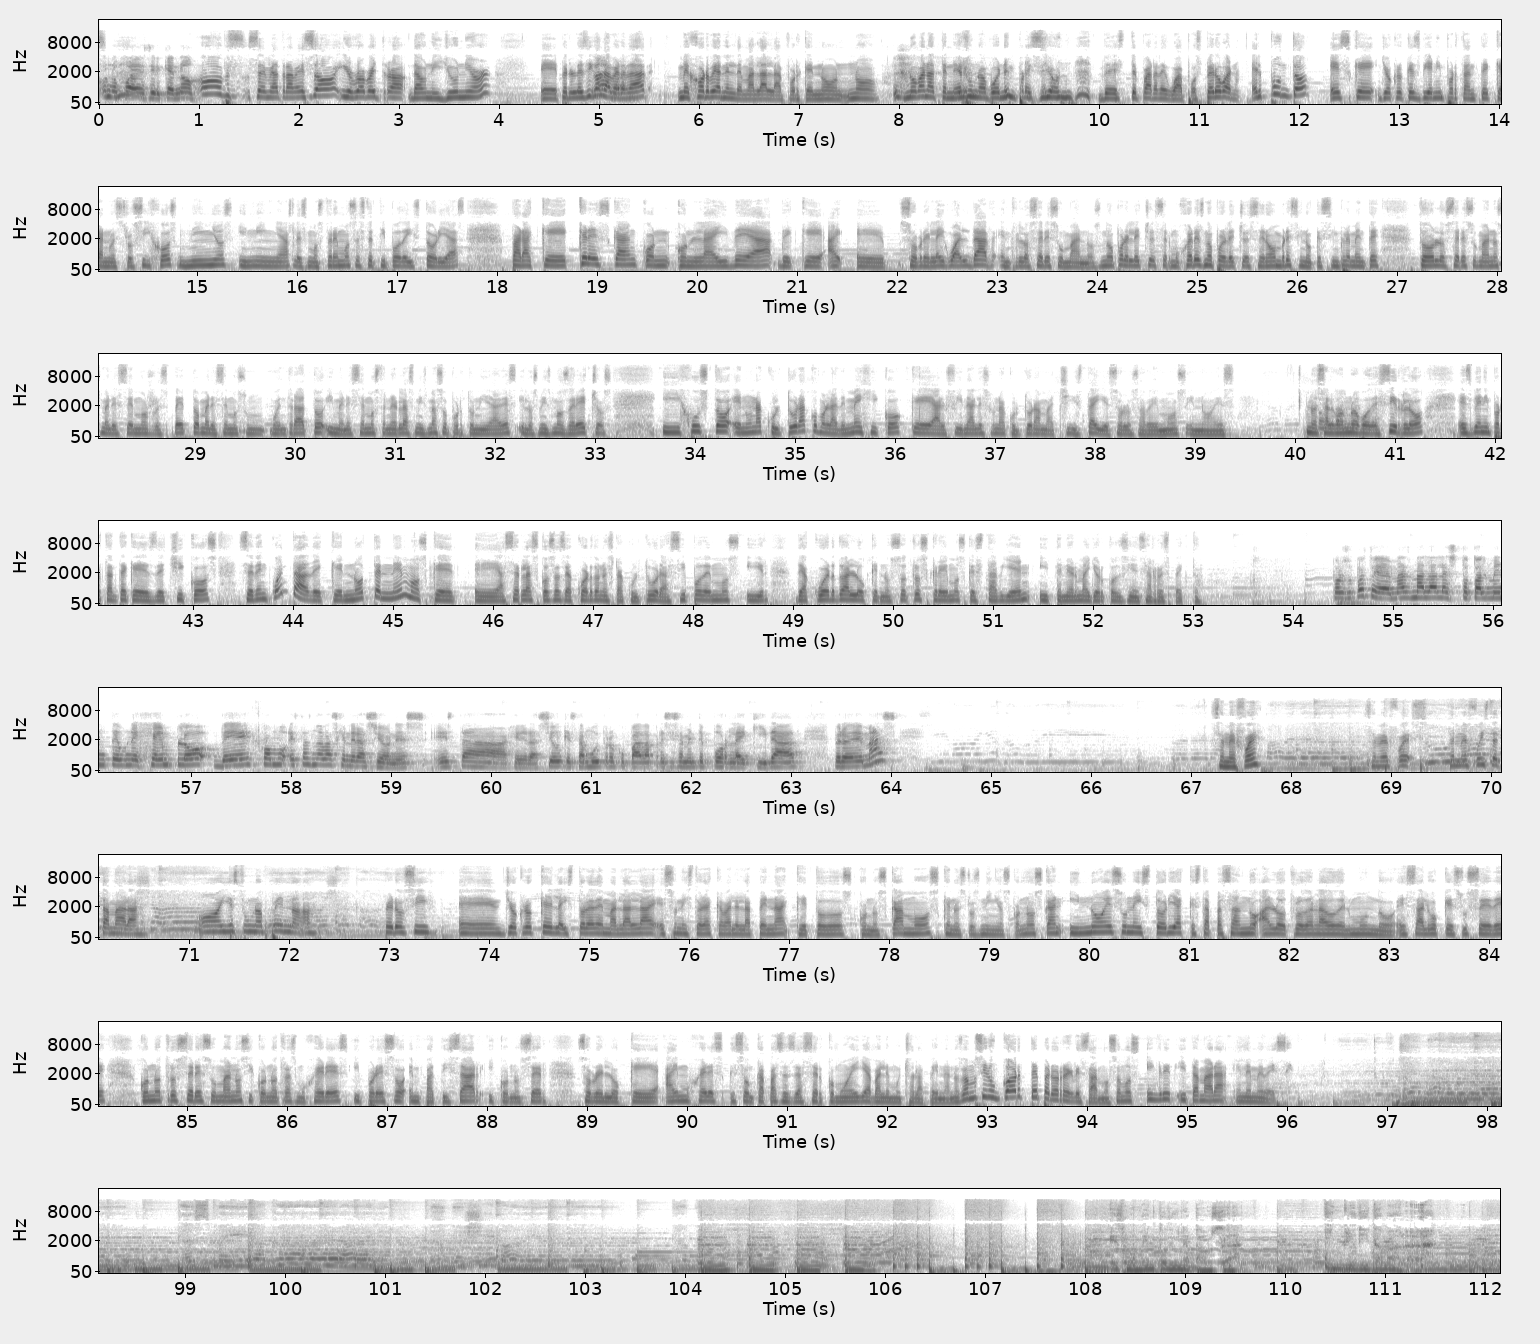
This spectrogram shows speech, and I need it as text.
uno, puede decir que no. Ups, se me atravesó y Robert Downey Jr., eh, pero les digo la verdad, mejor vean el de Malala porque no, no, no van a tener una buena impresión de este par de guapos. Pero bueno, el punto es que yo creo que es bien importante que a nuestros hijos, niños y niñas, les mostremos este tipo de historias para que crezcan con, con la idea de que hay eh, sobre la igualdad entre los seres humanos, no por el hecho de ser mujeres, no por el hecho de ser hombres, sino que simplemente todos los seres humanos merecemos respeto, merecemos un buen trato y merecemos tener las mismas oportunidades y los mismos derechos. Y justo en una cultura como la de México, que al final es una cultura machista y eso lo sabemos y no es no es algo nuevo decirlo, es bien importante que desde chicos se den cuenta de que no tenemos que eh, hacer las cosas de acuerdo a nuestra cultura, sí podemos ir de acuerdo a lo que nosotros creemos que está bien y tener mayor conciencia al respecto. Por supuesto, y además Malala es totalmente un ejemplo de cómo estas nuevas generaciones, esta generación que está muy preocupada precisamente por la equidad, pero además se me fue. Se me fue. Se me fuiste, Tamara. Ay, es una pena. Pero sí, eh, yo creo que la historia de Malala es una historia que vale la pena que todos conozcamos, que nuestros niños conozcan, y no es una historia que está pasando al otro lado del mundo, es algo que sucede con otros seres humanos y con otras mujeres, y por eso empatizar y conocer sobre lo que hay mujeres que son capaces de hacer como ella vale mucho la pena. Nos vamos a ir un corte, pero regresamos. Somos Ingrid y Tamara en MBS. Es momento de una pausa. Ingrid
